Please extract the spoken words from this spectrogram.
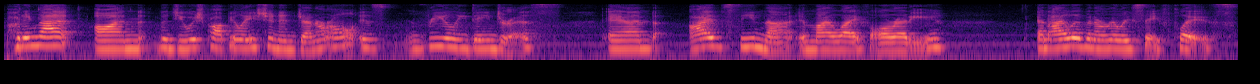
putting that on the Jewish population in general is really dangerous. And I've seen that in my life already. And I live in a really safe place.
